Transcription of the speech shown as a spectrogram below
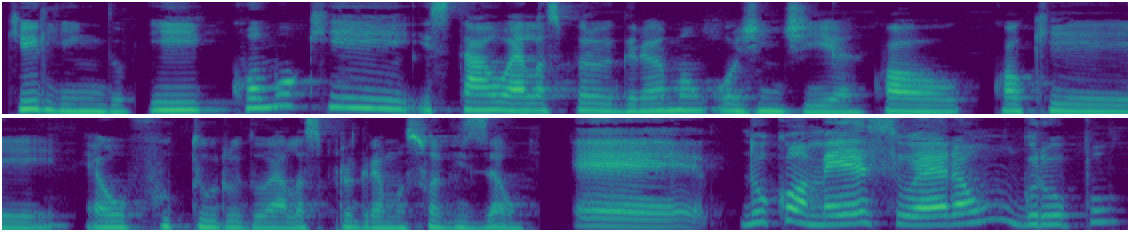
Que lindo. E como que está o Elas Programam hoje em dia? Qual, qual que é o futuro do Elas Programam, sua visão? É, no começo era um grupo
